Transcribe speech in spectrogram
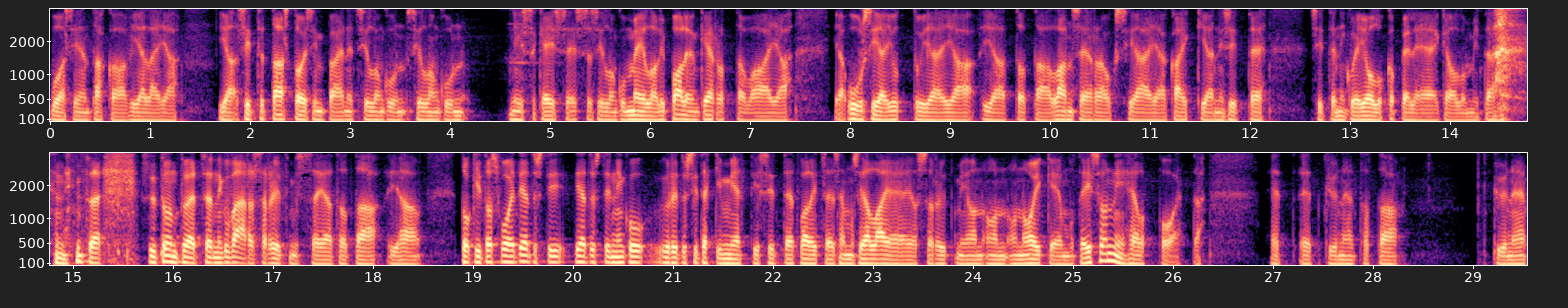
vuosien takaa vielä ja, ja sitten taas toisinpäin, että silloin kun, silloin kun niissä keisseissä, silloin kun meillä oli paljon kerrottavaa ja, ja uusia juttuja ja, ja tota, lanseerauksia ja kaikkia, niin sitten sitten niin kuin ei ollutkaan pelejä eikä ollut mitään. niin se tuntuu, että se on niin kuin väärässä rytmissä ja, tota, ja Toki tuossa voi tietysti, tietysti niin kuin yritys sitäkin miettiä sitten, että valitsee semmoisia lajeja, joissa rytmi on, on, on oikein, mutta ei se ole niin helppoa, että et, et kyllä ne, tota, kyllä ne,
